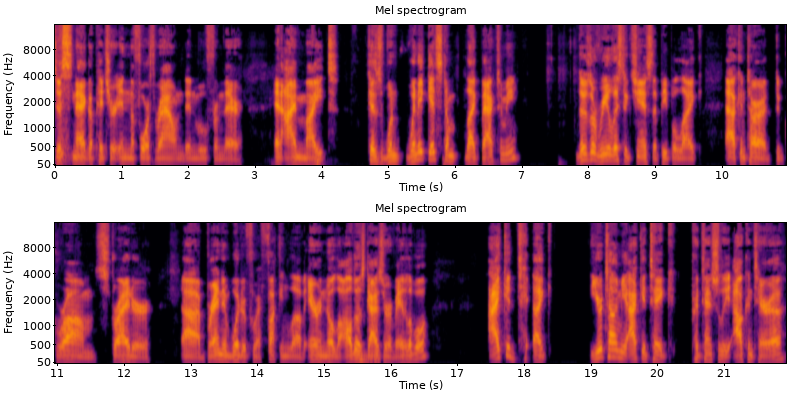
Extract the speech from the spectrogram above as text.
just snag a pitcher in the fourth round and move from there. And I might because when when it gets to like back to me, there's a realistic chance that people like Alcantara, Degrom, Strider, uh, Brandon Woodruff, who I fucking love, Aaron Nola, all those Mhm. guys are available. I could ta- like you're telling me I could take potentially Alcantara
